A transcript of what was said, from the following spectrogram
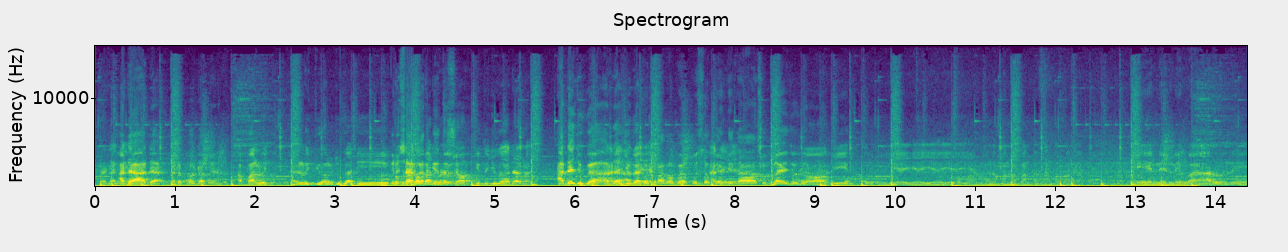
produknya? Ada, ada, ada produknya. apa lu lu jual juga di Reseller beberapa gitu. barbershop gitu. juga ada nggak Ada juga, Ada ada, juga ada ya? beberapa barbershop Ada yang ya? kita supply juga. Oh gitu, iya iya iya iya iya mantap mantap mantap mantap mantap. Ini nih baru nih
